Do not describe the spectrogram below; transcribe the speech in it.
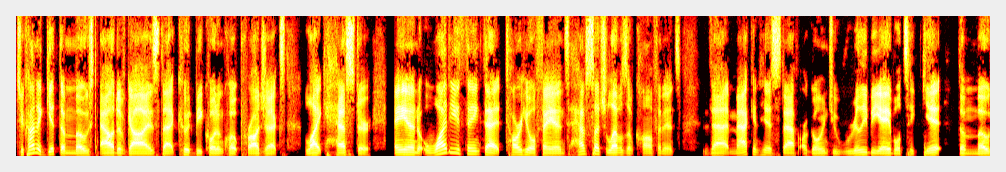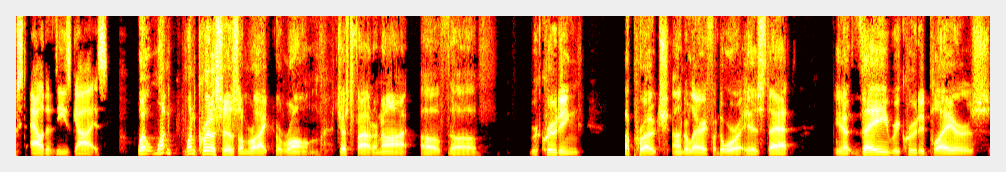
to kind of get the most out of guys that could be quote unquote projects like Hester. And why do you think that Tar Heel fans have such levels of confidence that Mack and his staff are going to really be able to get the most out of these guys? Well, one one criticism, right or wrong, justified or not, of the recruiting approach under Larry Fedora is that you know they recruited players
